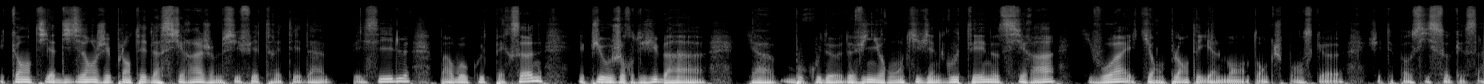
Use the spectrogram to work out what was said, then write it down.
Et quand il y a dix ans, j'ai planté de la syrah, je me suis fait traiter par beaucoup de personnes. Et puis aujourd'hui, ben, il y a beaucoup de, de vignerons qui viennent goûter notre syrah, qui voient et qui en plantent également. Donc je pense que j'étais pas aussi sot que ça.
